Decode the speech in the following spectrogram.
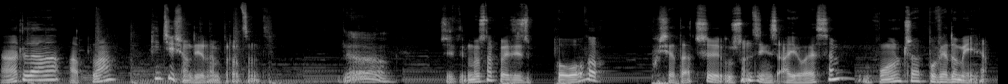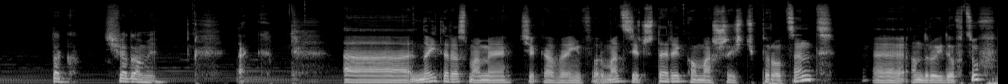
a dla Apple'a 51%. No. Czyli można powiedzieć, że połowa posiadaczy urządzeń z iOS-em włącza powiadomienia. Tak, świadomie. Tak. No i teraz mamy ciekawe informacje. 4,6% e, Androidowców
